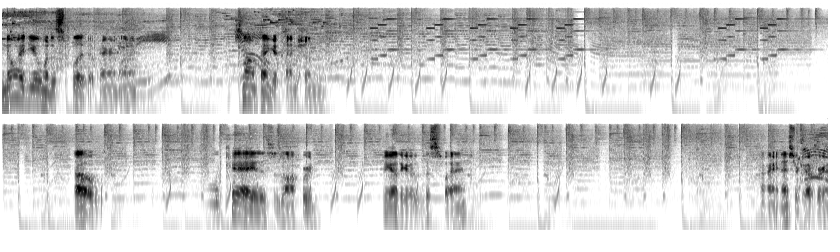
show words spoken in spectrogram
No idea when to split, apparently. It's not paying attention. Oh. Okay, this is awkward. We gotta go this way. Alright, nice recovery.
